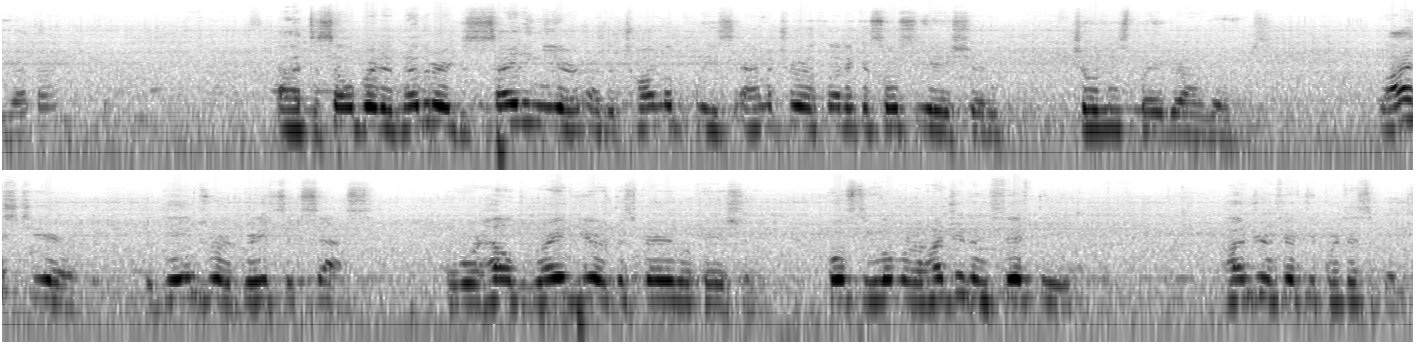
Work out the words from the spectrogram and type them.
You got that? Uh, to celebrate another exciting year of the Toronto Police Amateur Athletic Association Children's Playground Games. Last year, the games were a great success and were held right here at this very location, hosting over 150, 150 participants.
